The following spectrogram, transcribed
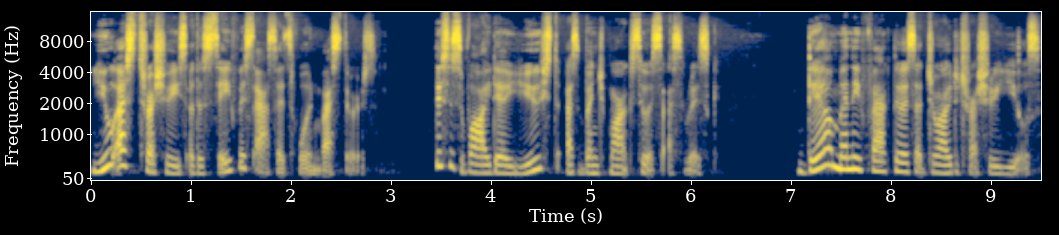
US Treasuries are the safest assets for investors. This is why they are used as benchmarks to assess risk. There are many factors that drive the Treasury yields,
